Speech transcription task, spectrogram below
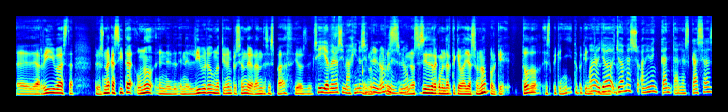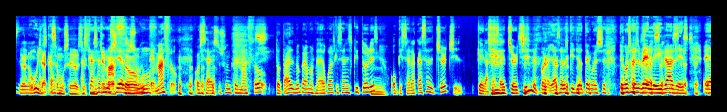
eh, de arriba, está... Pero es una casita, uno en el, en el libro uno tiene la impresión de grandes espacios. De... Sí, yo me los imagino pues siempre enormes, pues ¿no? No sé si de recomendarte que vayas o no, porque todo es pequeñito, pequeñito. Bueno, yo, yo además, a mí me encantan las casas de... Uy, la casa museo, Las casas museos es un temazo. O sea, eso es un temazo total, ¿no? Pero vamos, me da igual que sean escritores mm. o que sea la casa de Churchill que la casa de Churchill, me, bueno, ya sabes que yo tengo, ese, tengo esas veleidades eh,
